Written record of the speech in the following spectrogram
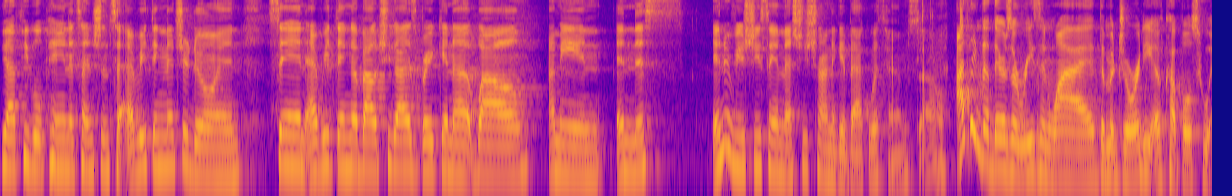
You have people paying attention to everything that you're doing, saying everything about you guys breaking up. While I mean, in this interview, she's saying that she's trying to get back with him. So I think that there's a reason why the majority of couples who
